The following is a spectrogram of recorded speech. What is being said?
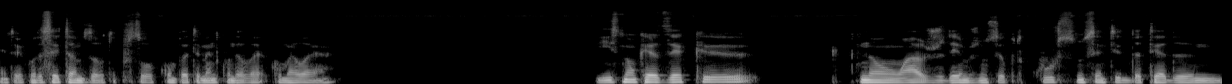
Então é quando aceitamos a outra pessoa completamente quando ela é, como ela é. E isso não quer dizer que, que não a ajudemos no seu percurso, no sentido até de,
